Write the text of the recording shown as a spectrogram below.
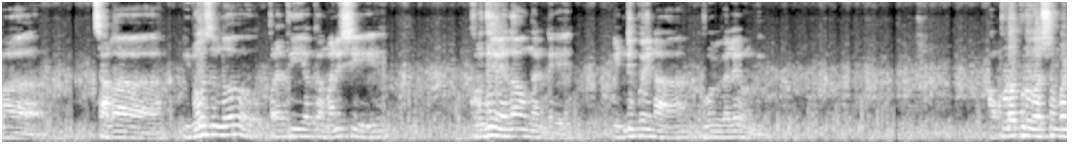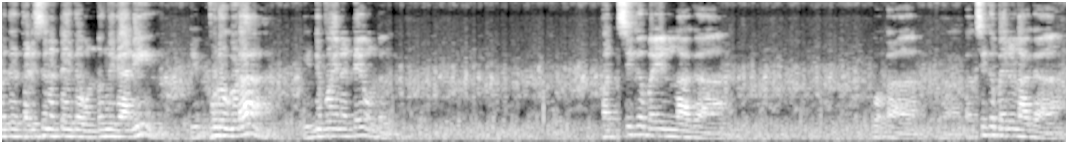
మా చాలా ఈ రోజుల్లో ప్రతి ఒక్క మనిషి హృదయం ఎలా ఉందంటే ఎండిపోయిన భూమి వలె ఉంది. అప్పుడప్పుడు వర్షం పడితే తడిసినట్టయితే ఉంటుంది కానీ ఎప్పుడు కూడా ఎండిపోయినట్టే ఉంటుంది. పచ్చిక బయలులాగా ఒక పచ్చిక బయలులాగా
